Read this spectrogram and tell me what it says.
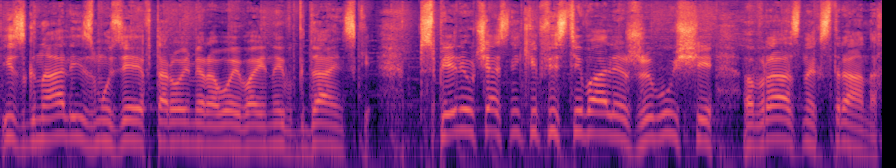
изгнали из музея Второй мировой войны в Гданьске. Спели участники фестиваля, живущие в разных странах.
